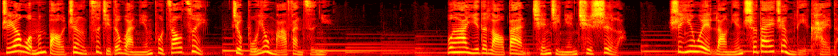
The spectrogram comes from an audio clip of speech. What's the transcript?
只要我们保证自己的晚年不遭罪，就不用麻烦子女。”温阿姨的老伴前几年去世了，是因为老年痴呆症离开的。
